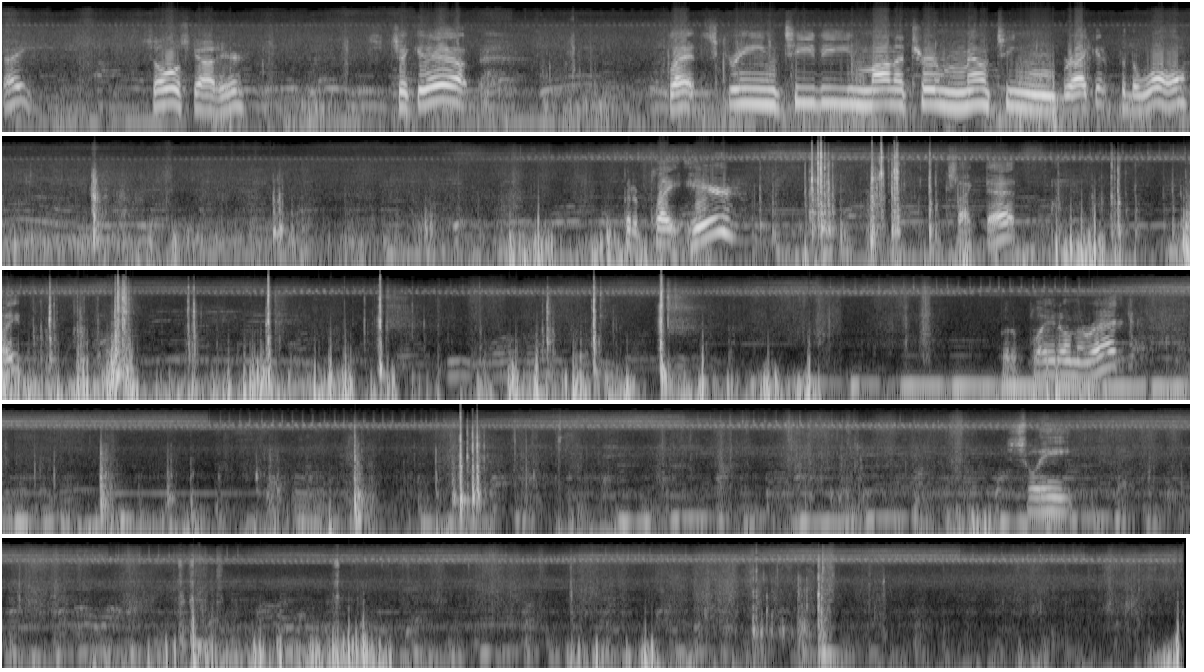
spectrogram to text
Hey, Solo Scout here. So check it out. Flat screen TV monitor mounting bracket for the wall. Put a plate here. Looks like that. Plate. Put a plate on the rack. Sweet.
